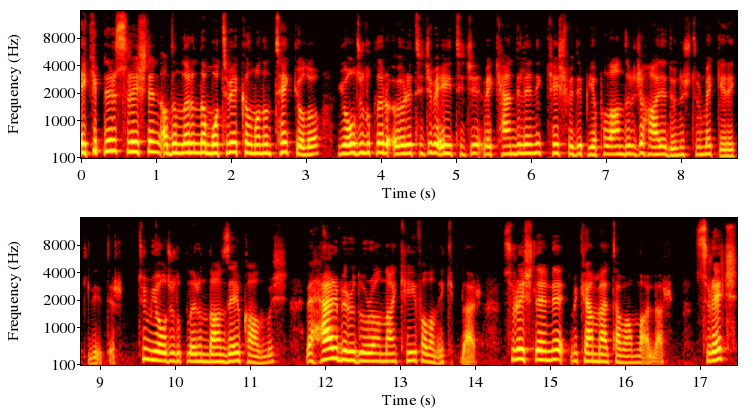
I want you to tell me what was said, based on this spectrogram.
Ekipleri süreçlerin adımlarında motive kılmanın tek yolu yolculukları öğretici ve eğitici ve kendilerini keşfedip yapılandırıcı hale dönüştürmek gerekliliğidir. Tüm yolculuklarından zevk almış ve her biri durağından keyif alan ekipler süreçlerini mükemmel tamamlarlar. Süreç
